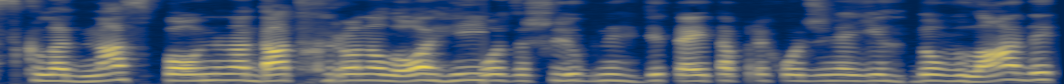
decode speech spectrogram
Складна, сповнена дат хронології позашлюбних дітей та приходження їх до влади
